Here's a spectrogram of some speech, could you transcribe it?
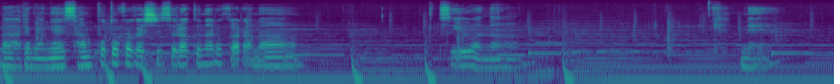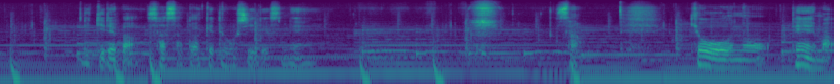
まあでもね散歩とかがしづらくなるからな。梅雨はな。ね。できればさっさと開けてほしいですね。さあ今日のテーマ。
